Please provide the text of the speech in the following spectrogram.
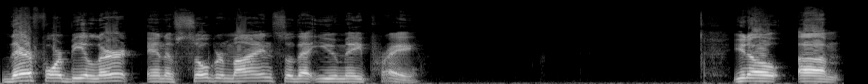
Therefore, be alert and of sober mind so that you may pray. You know, um,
